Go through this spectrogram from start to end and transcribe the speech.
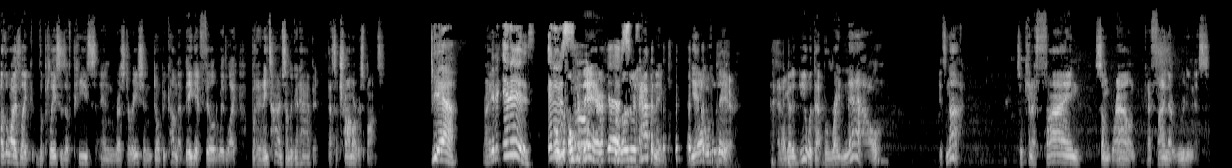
Otherwise, like the places of peace and restoration don't become that. They get filled with like, but at any time something could happen. That's a trauma response. Yeah. Right? It, it is. It over, is over so, there, yes. the murder is happening. yeah, over there. And I got to deal with that. But right now, it's not. So can I find some ground? Can I find that rootedness?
